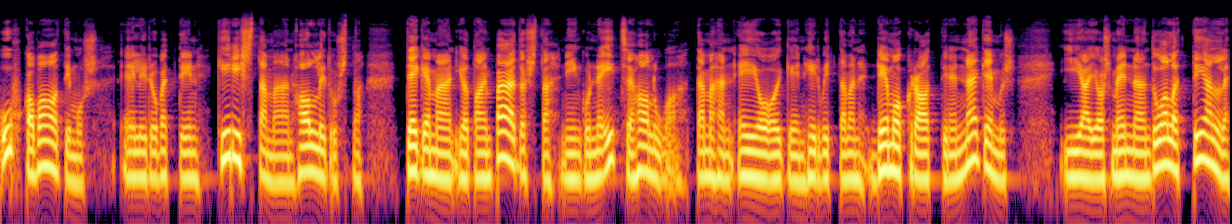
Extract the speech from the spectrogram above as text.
uhkavaatimus, eli ruvettiin kiristämään hallitusta tekemään jotain päätöstä niin kuin ne itse haluaa. Tämähän ei ole oikein hirvittävän demokraattinen näkemys, ja jos mennään tuolle tielle,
